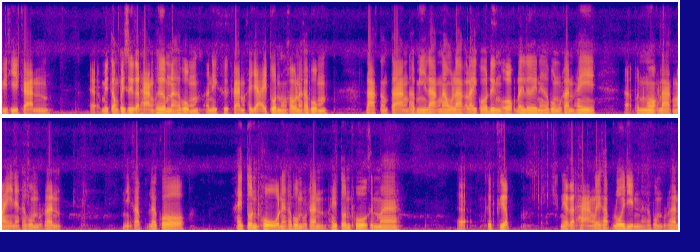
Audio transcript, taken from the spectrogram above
วิธีการไม่ต้องไปซื้อกระถางเพิ่มนะครับ ผม อันนี้คือการขยายต้นของเขานะครับ ผมรากต่างๆ ถ้ามีรากเน่ารากอะไรก็ดึงออกได้เลยนะครับ ผมทุกท่านให้เพิ่นงอกรากใหม่นะครับ ผมทุกท่านนี่ครับ แล้วก็ให้ต้นโพนะครับผมทุกท่านให้ต้นโพขึ้นมาเอ่อเกือบๆเนี่ยกระถางเลยครับโรยดินนะครับผมทุกท่าน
